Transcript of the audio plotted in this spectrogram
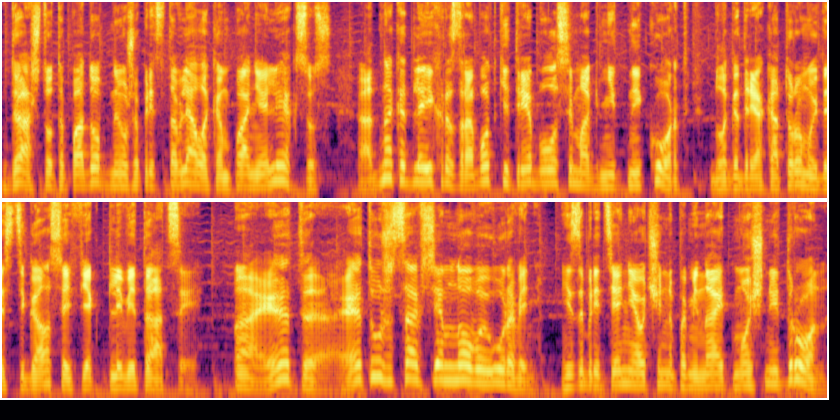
Да, что-то подобное уже представляла компания Lexus, однако для их разработки требовался магнитный корд, благодаря которому и достигался эффект левитации. А это, это уже совсем новый уровень. Изобретение очень напоминает мощный дрон,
